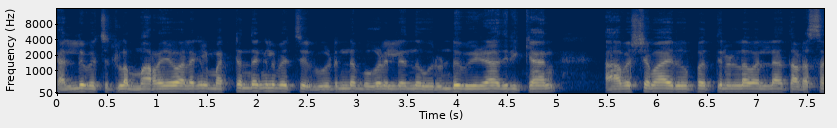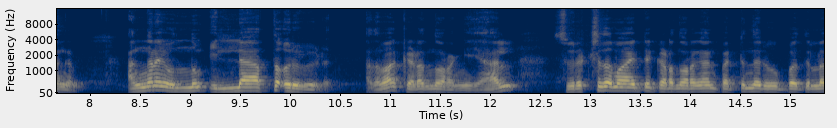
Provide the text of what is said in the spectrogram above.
കല്ല് വെച്ചിട്ടുള്ള മറയോ അല്ലെങ്കിൽ മറ്റെന്തെങ്കിലും വെച്ച് വീടിന്റെ മുകളിൽ നിന്ന് ഉരുണ്ട് വീഴാതിരിക്കാൻ ആവശ്യമായ രൂപത്തിലുള്ള വല്ല തടസ്സങ്ങൾ. അങ്ങനെയൊന്നും ഇല്ലാത്ത ഒരു വീട്. അഥവാ കിടന്നുറങ്ങിയാൽ സുരക്ഷിതമായിട്ട് കിടന്നുറങ്ങാൻ പറ്റുന്ന രൂപത്തിലുള്ള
